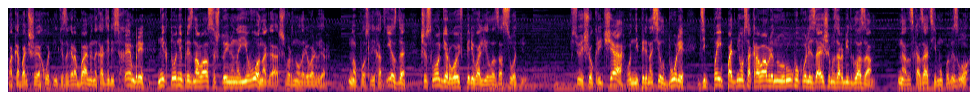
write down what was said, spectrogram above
Пока большие охотники за гробами находились в Хембре, никто не признавался, что именно его нога отшвырнула револьвер. Но после их отъезда число героев перевалило за сотню. Все еще крича, он не переносил боли, Диппей поднес окровавленную руку к вылезающим из орбит глазам. Надо сказать, ему повезло.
